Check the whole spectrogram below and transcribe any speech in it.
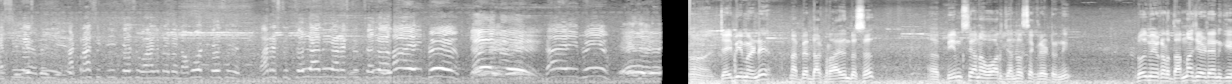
ఎస్సీ ఎస్టీ అట్రాసిటీ కేసు వాళ్ళ మీద నమోదు చేసి అరెస్ట్ చేయాలి అరెస్ట్ చేయాలి. జై భీమ్. జై భీమ్. జై భీమ్. ఆ, జై భీమ్ అండి. నా పేరు doctor Rajendra Prasad. Bhimasena war general సెక్రటరీని. ఈరోజు మేము ఇక్కడ ధర్నా చేయడానికి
